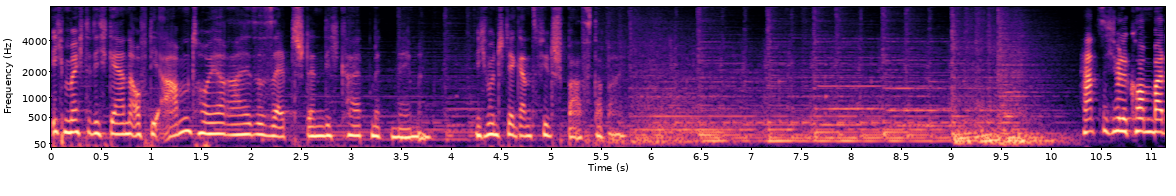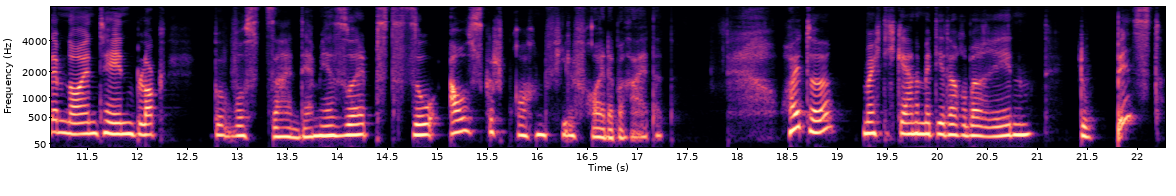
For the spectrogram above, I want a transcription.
ich möchte dich gerne auf die Abenteuerreise Selbstständigkeit mitnehmen. Ich wünsche dir ganz viel Spaß dabei. Herzlich willkommen bei dem neuen Themenblock Bewusstsein, der mir selbst so ausgesprochen viel Freude bereitet. Heute möchte ich gerne mit dir darüber reden, bist,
